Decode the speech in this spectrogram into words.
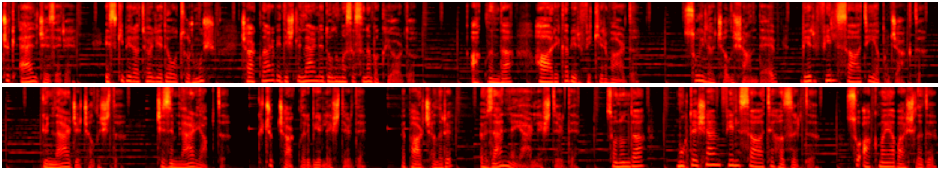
Küçük El Cezeri, eski bir atölyede oturmuş, çarklar ve dişlilerle dolu masasına bakıyordu. Aklında harika bir fikir vardı. Suyla çalışan dev bir fil saati yapacaktı. Günlerce çalıştı, çizimler yaptı, küçük çarkları birleştirdi ve parçaları özenle yerleştirdi. Sonunda muhteşem fil saati hazırdı. Su akmaya başladı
